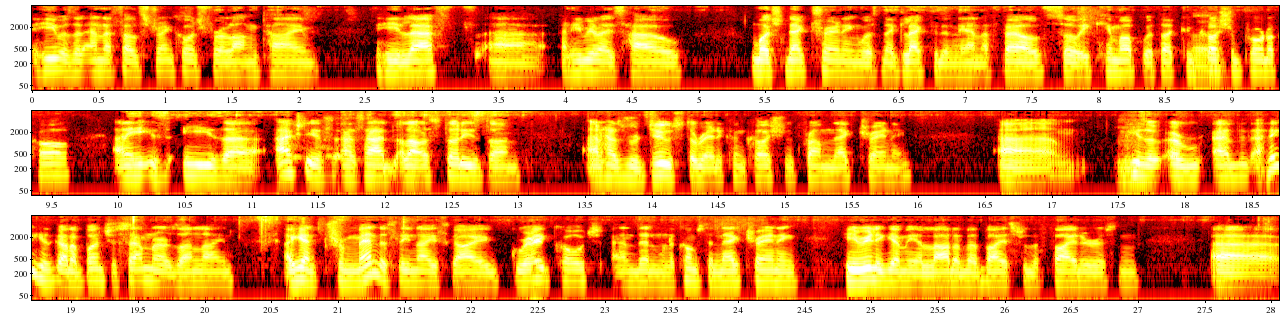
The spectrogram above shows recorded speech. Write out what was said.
he was an NFL strength coach for a long time. He left, uh, and he realized how much neck training was neglected in the NFL, so he came up with a concussion right. protocol, and he's he's uh, actually has had a lot of studies done, and has reduced the rate of concussion from neck training. Um, he's a, a, I think he's got a bunch of seminars online. Again, tremendously nice guy, great coach, and then when it comes to neck training, he really gave me a lot of advice for the fighters, and uh,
